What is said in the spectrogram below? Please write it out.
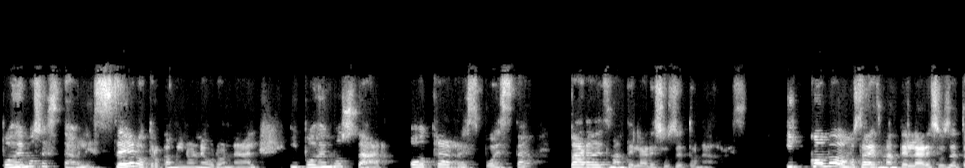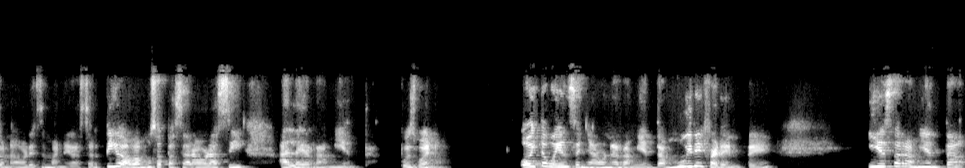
podemos establecer otro camino neuronal y podemos dar otra respuesta para desmantelar esos detonadores. ¿Y cómo vamos a desmantelar esos detonadores de manera asertiva? Vamos a pasar ahora sí a la herramienta. Pues bueno, hoy te voy a enseñar una herramienta muy diferente y esta herramienta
